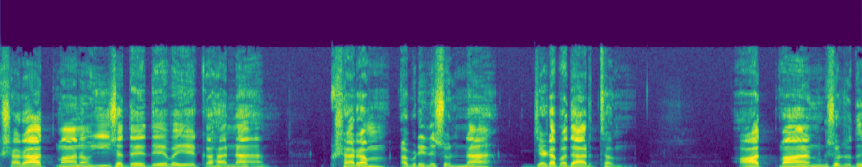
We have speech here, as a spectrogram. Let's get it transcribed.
க்ஷராத்மானம் ஈஷத்தே தேவ ஏக்கன்னா க்ஷரம் அப்படின்னு சொன்னால் ஜட பதார்த்தம் ஆத்மான்னு சொல்கிறது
